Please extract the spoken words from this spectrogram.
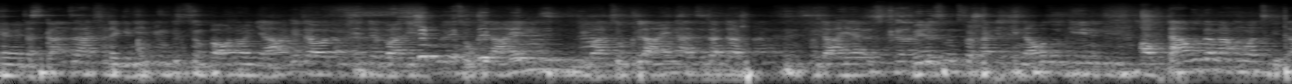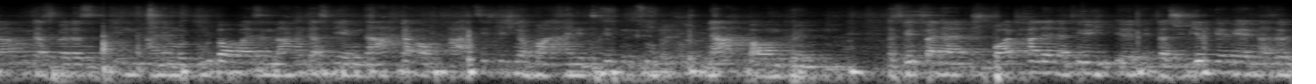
Das Ganze hat von der Genehmigung bis zum Bau neun Jahre gedauert. Am Ende war die Schule zu klein. Die war zu klein, als sie dann da standen. Von daher wird es uns wahrscheinlich genauso gehen. Auch darüber machen wir uns Gedanken, dass wir das in einer Modulbauweise machen, dass wir im Nachgang auch tatsächlich nochmal einen dritten Zug nachbauen könnten. Wird bei einer Sporthalle natürlich äh, etwas schwieriger werden. Also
